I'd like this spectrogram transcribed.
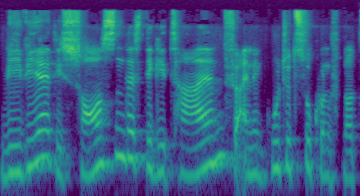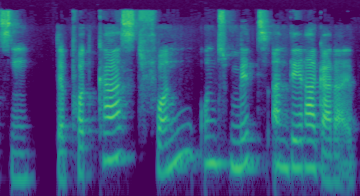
wie wir die Chancen des Digitalen für eine gute Zukunft nutzen. Der Podcast von und mit Andera Gadeib.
